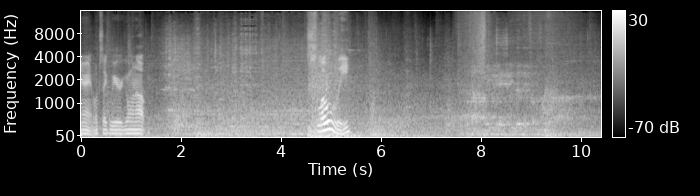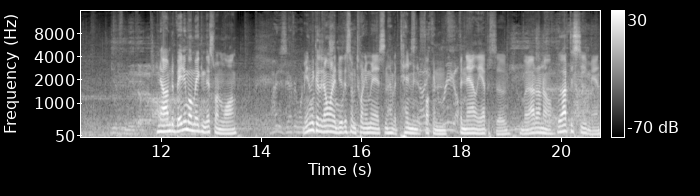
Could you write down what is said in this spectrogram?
Alright, looks like we are going up. Slowly. Now I'm debating about making this one long. Mainly because I don't want to do this one 20 minutes and have a 10 minute fucking finale episode. But I don't know. We'll have to see, man.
